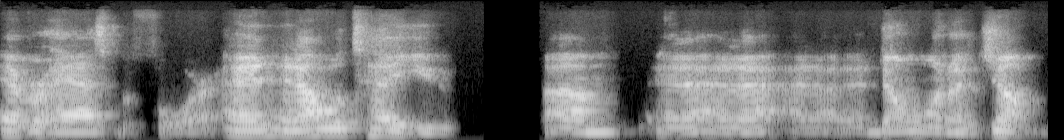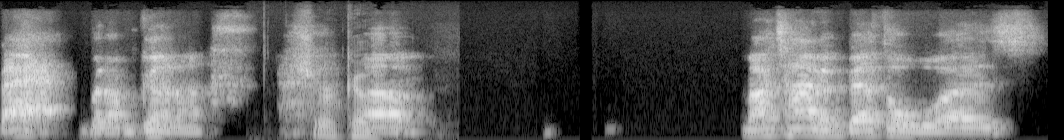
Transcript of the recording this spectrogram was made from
ever has before. And, and I will tell you, um, and, I, and, I, I don't want to jump back, but I'm gonna. Sure, go. Um, my time at Bethel was,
